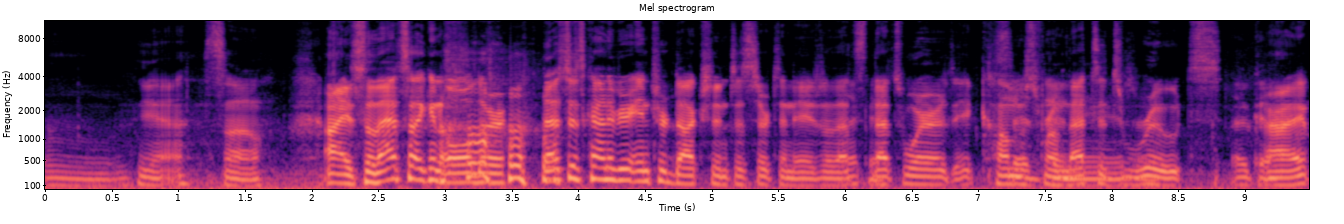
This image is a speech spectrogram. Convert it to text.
Mm. Yeah, so all right, so that's like an older. that's just kind of your introduction to sertanejo. That's Okay. that's where it comes from. That's its Sertanejo. roots. Okay. All right.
